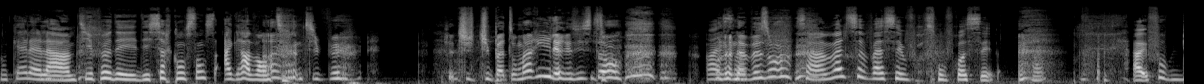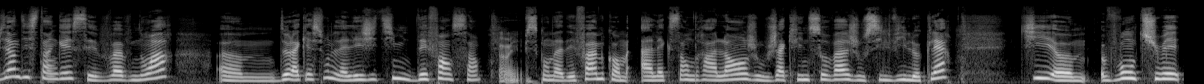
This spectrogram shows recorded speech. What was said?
Donc elle, elle a un petit peu des, des circonstances aggravantes. un petit peu. Tu tues pas ton mari, il est résistant. Ouais, on en a besoin. Ça va mal se passer pour son procès. Alors, il faut bien distinguer ces veuves noires euh, de la question de la légitime défense, hein, Oui. puisqu'on a des femmes comme Alexandra Lange ou Jacqueline Sauvage ou Sylvie Leclerc qui euh, vont tuer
